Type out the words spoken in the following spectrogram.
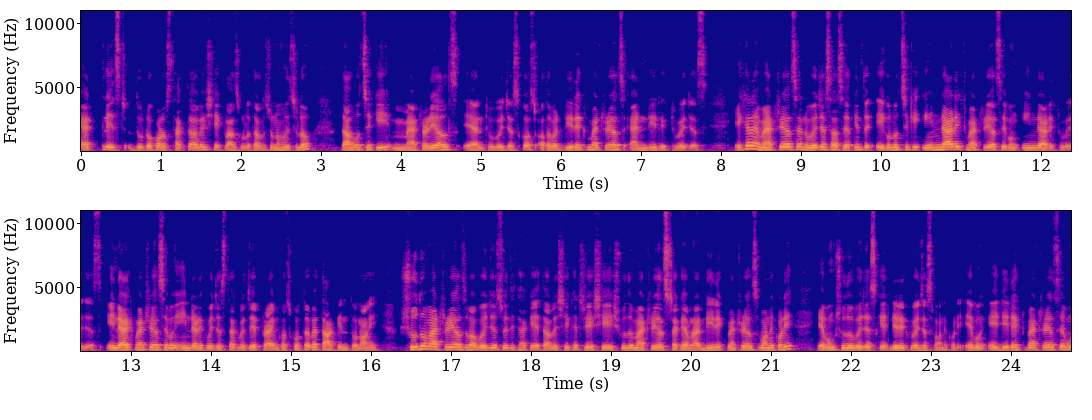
অ্যাটলিস্ট দুটো খরচ থাকতে হবে, সেই ক্লাসগুলোতে আলোচনা হয়েছিল। তা হচ্ছে কি ম্যাটেরিয়ালস অ্যান্ড ওয়েজেস কস্ট অথবা direct materials and direct wages এখানে ম্যাটেরিয়ালস অ্যান্ড ওয়েজেস আছে, কিন্তু এগুলো হচ্ছে কি ইনডাইরেক্ট ম্যাটেরিয়ালস এবং ইনডাইরেক্ট ওয়েজেস ইনডাইরেক্ট ম্যাটেরিয়ালস এবং ইনডাইরেক্ট ওয়েজেস থাকলে যে প্রাইম কস্ট করতে হবে, তা কিন্তু নয়। শুধু ম্যাটেরিয়ালস বা ওয়েজেস যদি থাকে, তাহলে সেক্ষেত্রে সেই শুধু ম্যাটেরিয়ালসটাকে আমরা ডিরেক্ট ম্যাটেরিয়ালস মনে করি এবং শুধু ওয়েজেসকে ডিরেক্ট ওয়েজেস মনে করি। এবং এই ডিরেক্ট ম্যাটেরিয়ালস এবং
